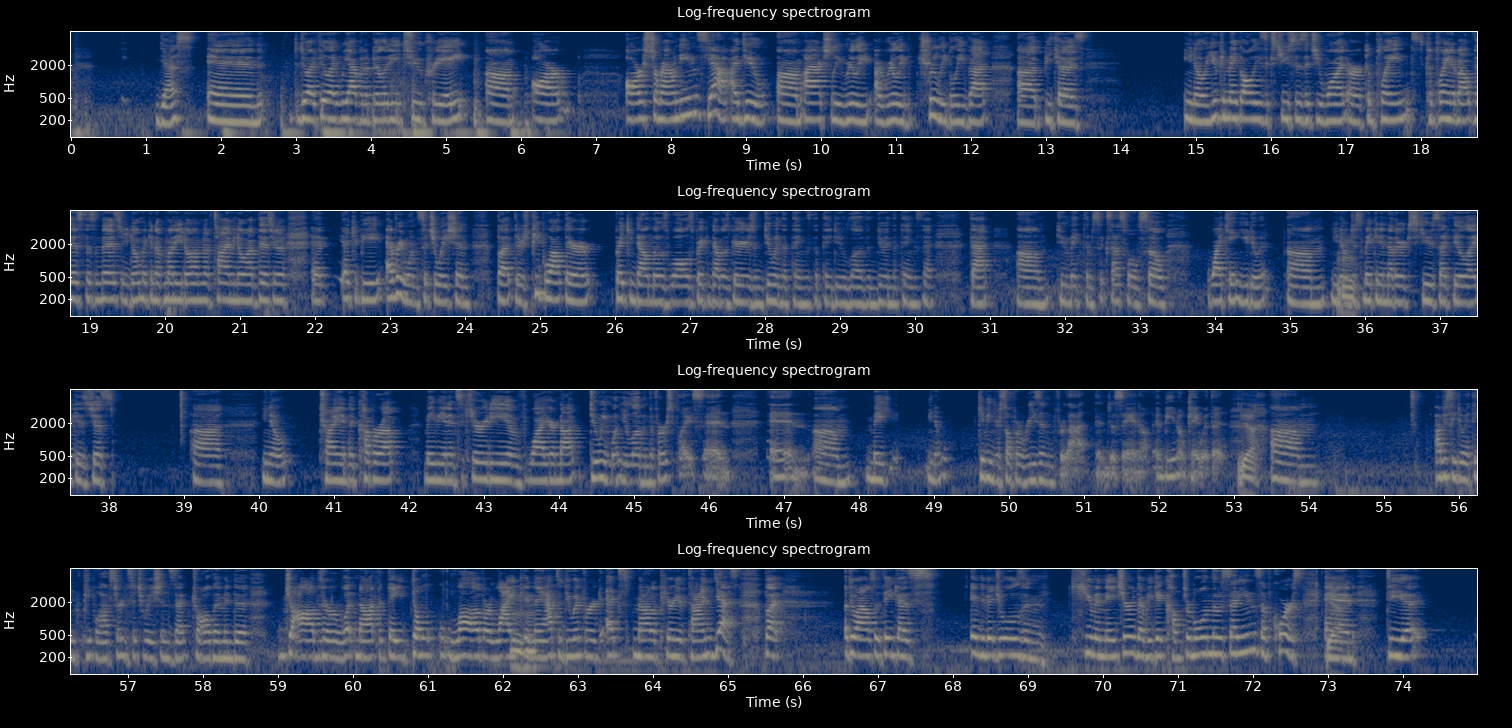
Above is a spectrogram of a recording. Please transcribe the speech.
Yes. And do I feel like we have an ability to create um, our our surroundings? Yeah, I do. Um, I actually really, I really, truly believe that uh, because you know you can make all these excuses that you want or complain complain about this, this, and this, or you don't make enough money, you don't have enough time, you don't have this. You know, it, it could be everyone's situation, but there's people out there breaking down those walls, breaking down those barriers, and doing the things that they do love and doing the things that that um, do make them successful. So why can't you do it? Um, you know, just making another excuse, I feel like, is just, uh, you know, trying to cover up maybe an insecurity of why you're not doing what you love in the first place, and and um, make you know giving yourself a reason for that, and just saying uh, and being okay with it Yeah, obviously do I think people have certain situations that draw them into jobs or whatnot that they don't love or like and they have to do it for X amount of period of time? Yes. But do I also think as individuals and human nature that we get comfortable in those settings? Of course. And do you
